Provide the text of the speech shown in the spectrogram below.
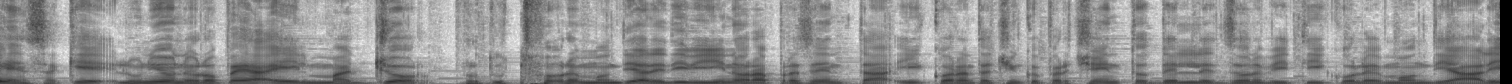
pensa che l'Unione Europea è il maggior produttore mondiale di vino, rappresenta il 45% delle zone viticole mondiali,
